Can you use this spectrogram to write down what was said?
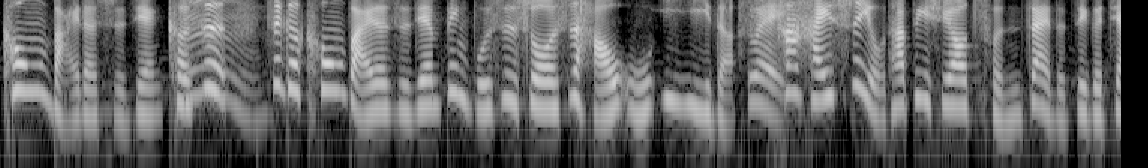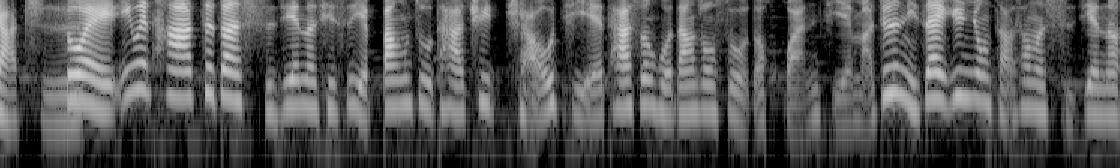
空白的时间。可是嗯这个空白的时间，并不是说是毫无意义的，对它还是有它必须要存在的这个价值。，对，因为他这段时间呢，其实也帮助他去调节他生活当中所有的环节嘛，就是你在运用早上的时间呢，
